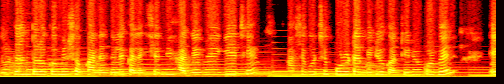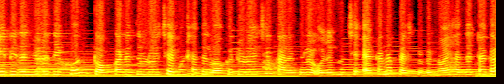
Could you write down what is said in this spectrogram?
দুর্দান্ত রকমের সব কানের দুলের কালেকশন নিয়ে হাজির হয়ে গিয়েছি। আশা করছি পুরোটা ভিডিও কন্টিনিউ করবেন। এই ডিজাইন জোড়া দেখুন টপ কানের দুল রয়েছে এবং সাথে লকেটও রয়েছে। কানের দুলের ওজন হচ্ছে এক আনা প্রাইস পড়বে নয় হাজার টাকা।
